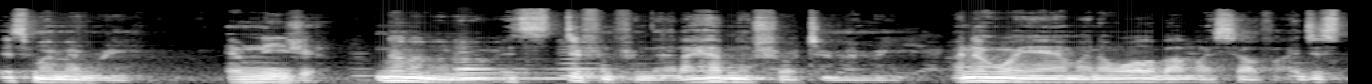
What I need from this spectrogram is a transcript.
It's my memory. Amnesia. No, no, no, no. It's different from that. I have no short term memory. I know who I am. I know all about myself. I just.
